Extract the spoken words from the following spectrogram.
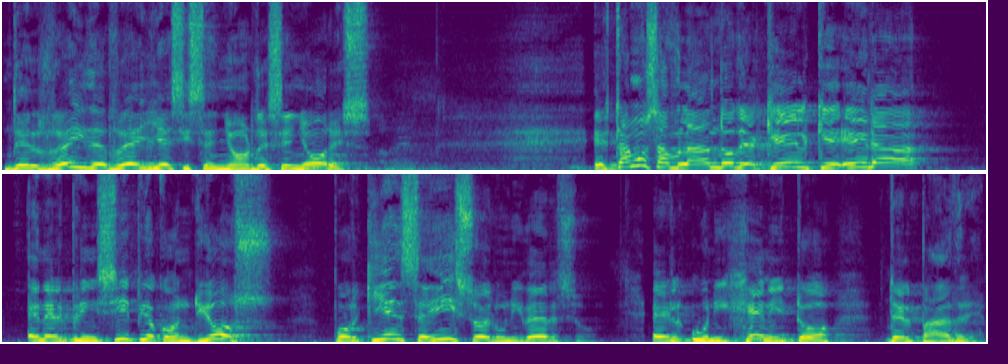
del Rey de Reyes y Señor de Señores. Estamos hablando de aquel que era en el principio con Dios por quien se hizo el universo, el unigénito del Padre.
